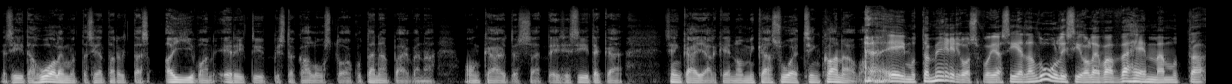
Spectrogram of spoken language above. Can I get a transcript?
Ja siitä huolimatta siellä tarvittaisiin aivan erityyppistä kalustoa kuin tänä päivänä on käytössä. Että ei se siitäkään, senkään jälkeen ole mikään Suetsin kanava. Ei, mutta merirosvoja siellä luulisi olevan vähemmän, mutta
